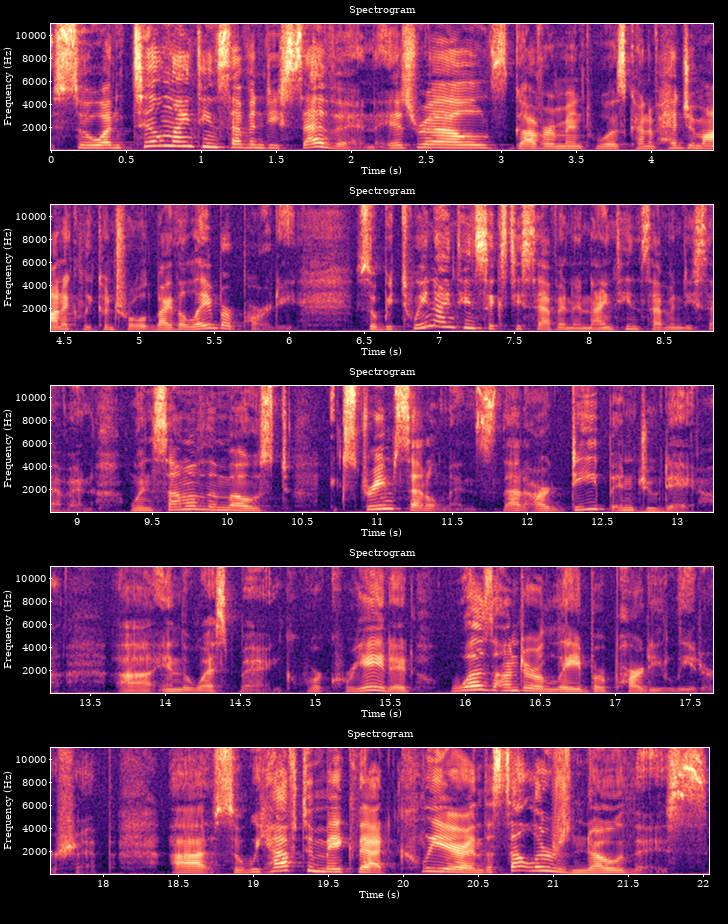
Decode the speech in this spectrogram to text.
so until 1977, Israel's government was kind of hegemonically controlled by the Labor Party. So between 1967 and 1977, when some of the most extreme settlements that are deep in Judea uh, in the West Bank were created was under Labor Party leadership. Uh, so we have to make that clear, and the settlers know this.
